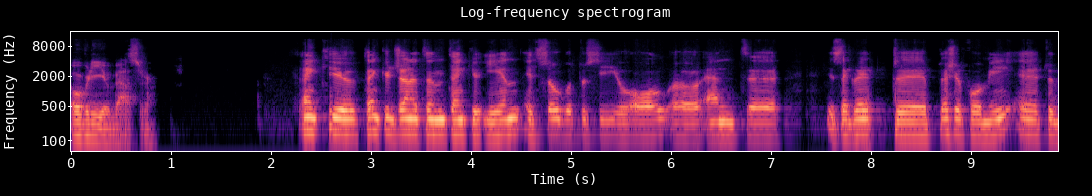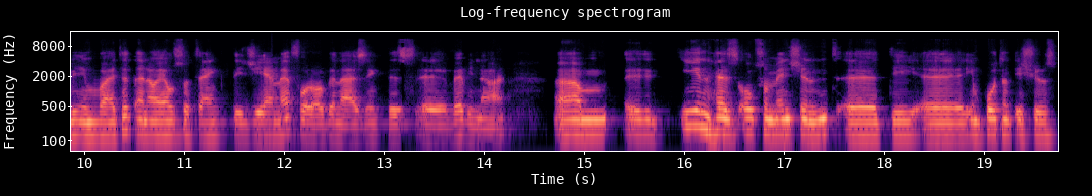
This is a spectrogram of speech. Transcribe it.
Over to you, Ambassador. Thank you. Thank you, Jonathan. Thank you, Ian. It's so good to see you all. Uh, and uh, it's a great uh, pleasure for me uh, to be invited. And I also thank the GMF for organizing this uh, webinar. Um, uh, Ian has also mentioned the important issues,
